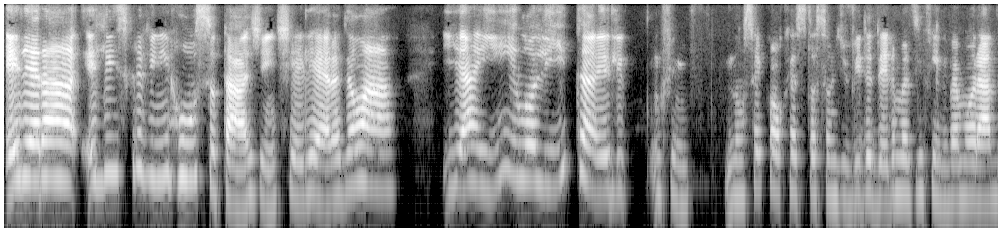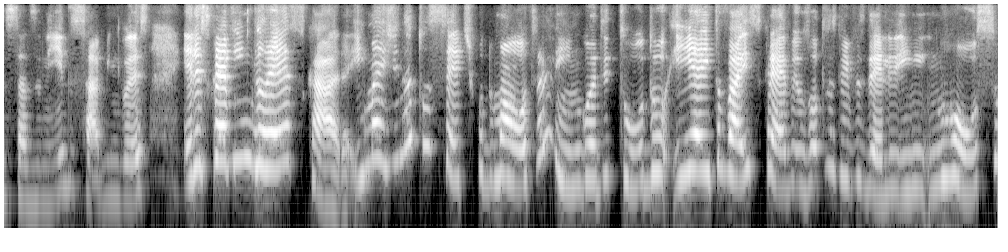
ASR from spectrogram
Ele era. Ele escrevia em russo, tá, gente? Ele era de lá. E aí, Lolita, ele, enfim, não sei qual é a situação de vida dele, mas enfim, ele vai morar nos Estados Unidos, sabe inglês. Ele escreve em inglês, cara. Imagina tu ser, tipo, de uma outra língua, de tudo, e aí tu vai e escreve os outros livros dele em, em russo.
